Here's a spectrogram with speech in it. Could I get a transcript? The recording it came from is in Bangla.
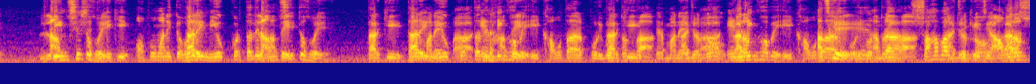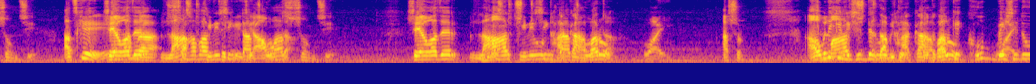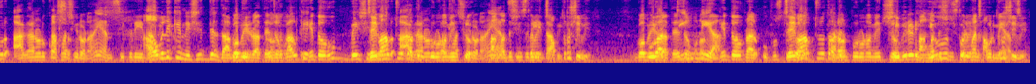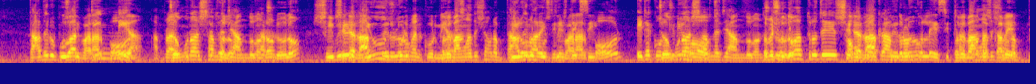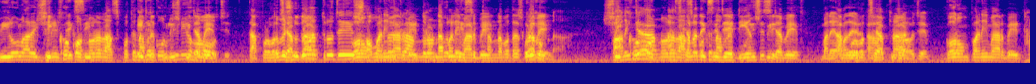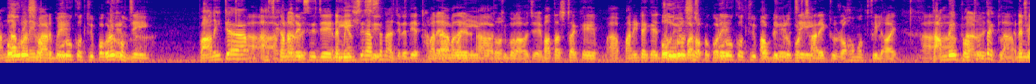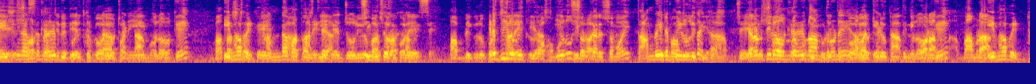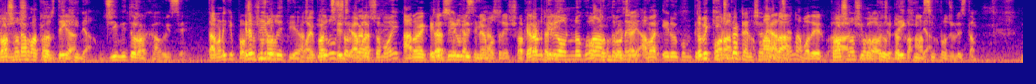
লাঞ্ছিত হয়ে কি অপমানিত হয়ে নিয়োগকর্তাদের লাঞ্ছিত হয়ে তার কি তার মানে নিয়োগকর্তাদের হবে এই ক্ষমতার পরিবর্তন বা মানে জন্য এন্ডিং হবে এই ক্ষমতা আজকে আমরা শাহবাগ থেকে যে আওয়াজ শুনছি আজকে সেই আওয়াজের লাস্ট ফিনিশিং যে আওয়াজ শুনছি সেই আওয়াজের লাস্ট ফিনিশিং ঢাকা আবারও ওয়াই আসুন। আওয়ামী লীগের নিষিদ্ধের দাবিতে গতকালকে খুব বেশি দূর আগানোর কথা ছিল না এনসিপির এই আওয়ামী লীগের নিষিদ্ধের দাবি গভীর রাতে গতকালকে খুব বেশি যে মাত্র তাদের পুরনো মিত্র বাংলাদেশ ইসলামী ছাত্র শিবির গভীর রাতে যমুনা কিন্তু আপনার উপস্থিত মাত্র তাদের পুরনো মিত্র শিবিরের হিউজ পরিমাণ কর্মী আছে। তাদের উপস্থিত বাড়ার পর আপনার যমুনার সামনে যে আন্দোলন শুরু হলো শিবিরের হিউজ পরিমাণ কর্মী তবে বাংলাদেশে আমরা বিরল আরেক জিনিস দেখছি। এটা যমুনার সামনে যে আন্দোলন তবে শুধুমাত্র যে সেটা রাত আন্দোলন করলে এসি তবে বাংলাদেশ খাবে বিরল আরেক শিক্ষক অন্যরা রাজপথে নামলে পুলিশ পিটাবে। তারপর হচ্ছে শুধুমাত্র যে পানি মারবে ঠান্ডা পানি মারবে ঠান্ডা বাতাস খাবে না। পানিটা আমরা দেখছি যে ডিএনসি পিটাবে। মানে আমাদের হচ্ছে আপনার যে গরম পানি মারবে ঠান্ডা পানি মারবে। যে পানিটা আজকে আমরা দেখছি যে এটা মেশিন আছে। না যেটা দিয়ে ঠান্ডা আমাদের কি বলা হয় যে বাতাসটাকে পানিটাকে জলীয় বাষ্প করে পাবলিকের উপর ছাড়ে একটু রহমত ফিল হয়। আমরা প্রথম দেখলাম মেশিন আছে না যেটা দিয়ে গড়ে ওঠা আন্দোলনকে এভাবে ঠান্ডা বাতাস দিয়ে জলীয় বাষ্প করে পাবলিকের উপর বিরল ইতিহাস। ইউনুস সরকারের সময় আমরা এটা বিরল ইতিহাস। কারণ তিনি অন্য কোনো আন্দোলনে আবার এরকম তিনি করান আমরা এভাবে ঠান্ডা বাতাস দেখি না জীবিত রাখা হয়েছে। তার মানে কি প্রশাসন বিরল ইতিহাস। ভয় পাচ্ছে যে আবার সময় আরও একটা বিরল ইতিহাস। কারণ তিনি অন্য কোন আন্দোলনে আবার এরকম তবে কিছুটা টেনশনে আছেন আমাদের প্রশাসন বলা হচ্ছে ডক্টর আসিফ নজরুল ইসলাম।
